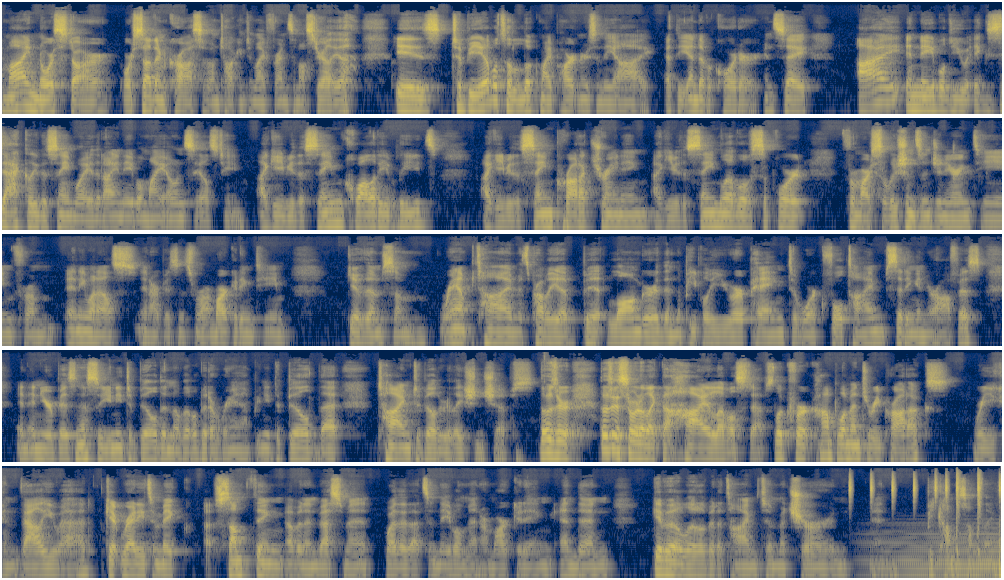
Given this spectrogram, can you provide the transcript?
My North Star, or Southern Cross, if I'm talking to my friends in Australia, is to be able to look my partners in the eye at the end of a quarter and say, I enabled you exactly the same way that I enable my own sales team. I gave you the same quality of leads. I gave you the same product training. I gave you the same level of support from our solutions engineering team, from anyone else in our business, from our marketing team give them some ramp time. It's probably a bit longer than the people you are paying to work full time sitting in your office and in your business. So you need to build in a little bit of ramp. You need to build that time to build relationships. Those are those are sort of like the high level steps. Look for complementary products where you can value add. Get ready to make uh, something of an investment, whether that's enablement or marketing, and then give it a little bit of time to mature and, and become something.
